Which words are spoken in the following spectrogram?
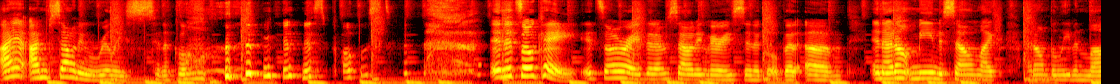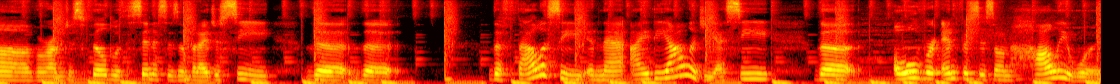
I I'm sounding really cynical in this post. and it's okay. It's all right that I'm sounding very cynical, but um and I don't mean to sound like I don't believe in love or I'm just filled with cynicism, but I just see the the the fallacy in that ideology. I see the overemphasis on Hollywood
